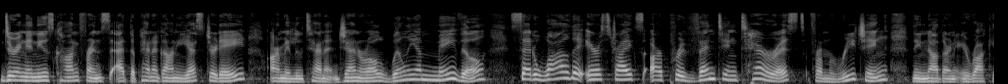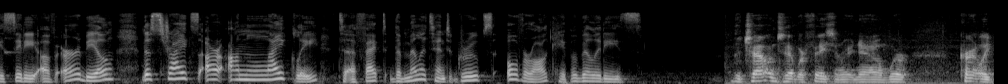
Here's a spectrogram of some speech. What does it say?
During a news conference at the Pentagon yesterday, Army Lieutenant General William Mayville said while the airstrikes are preventing terrorists from reaching the northern Iraqi city of Erbil, the strikes are unlikely to affect the militant group's overall capabilities. The challenge that we're facing right now, we're currently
